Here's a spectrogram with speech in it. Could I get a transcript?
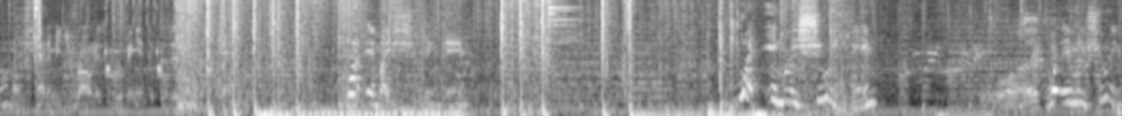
Oh. Enemy drone is moving into position. What am I shooting, game? What am I shooting, game? What? What am I shooting?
